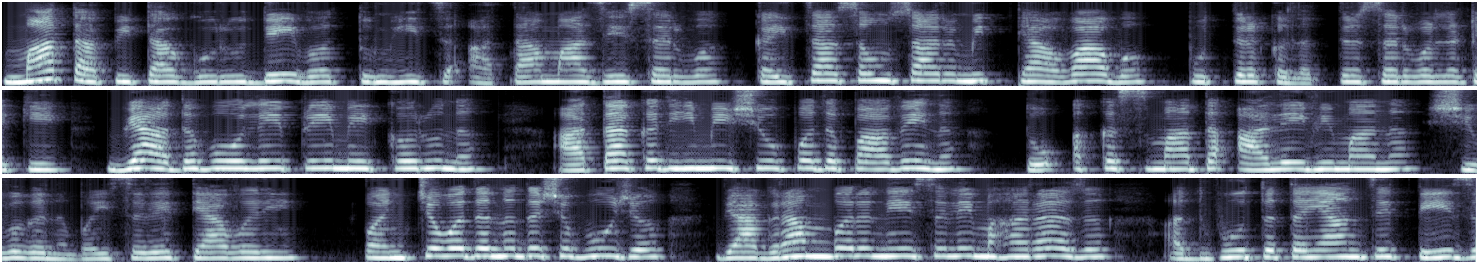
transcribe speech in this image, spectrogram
माता पिता गुरुदेव तुम्हीच आता माझे सर्व. कैचा संसार मिथ्या वाव. पुत्र कलत्र सर्व लटके. व्याध बोले प्रेमे करून आता कधी मी शिवपद पावेन? तो अकस्मात आले विमान. शिवगण बैसले त्यावरी. पंचवदन दशभुज व्याघ्रांबर नेसले महाराज. अद्भुत तयांचे तेज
